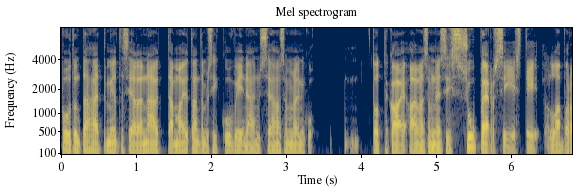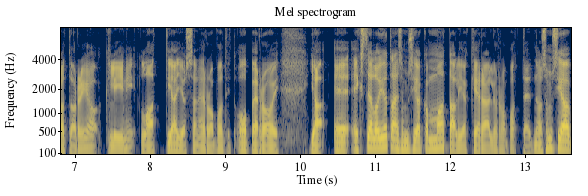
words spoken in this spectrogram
puutun tähän, että miltä siellä näyttää. Mä oon jotain tämmöisiä kuvia nähnyt. Sehän on semmoinen niin totta kai aivan semmoinen siis supersiisti laboratoriokliini lattia, jossa ne robotit operoi. Ja e, eikö teillä ole jotain semmoisia aika matalia keräilyrobotteja? Ne on semmoisia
